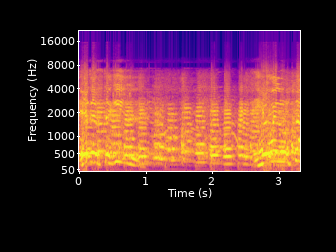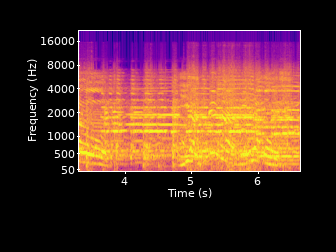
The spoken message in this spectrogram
Eder Seguín. Joel Hurtado. Y Anina Ramos.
